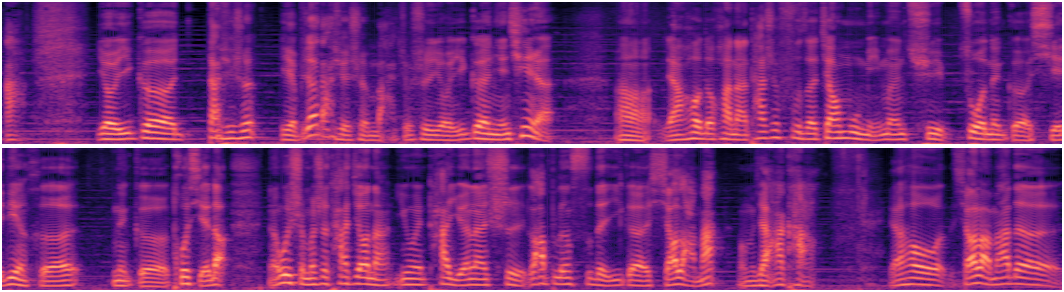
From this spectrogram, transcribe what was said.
啊，有一个大学生，也不叫大学生吧，就是有一个年轻人啊，然后的话呢，他是负责教牧民们去做那个鞋垫和。那个拖鞋的，那为什么是他教呢？因为他原来是拉布楞斯的一个小喇嘛，我们叫阿卡。然后小喇嘛的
